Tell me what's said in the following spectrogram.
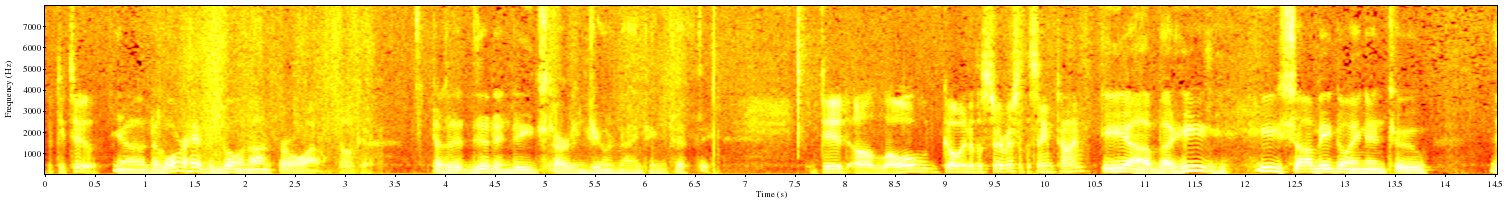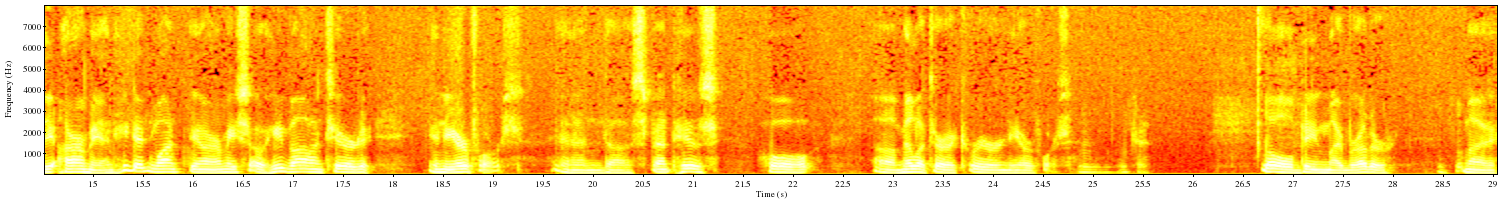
52. Yeah, the war had been going on for a while Okay. because it did indeed start in June 1950. Did uh, Lowell go into the service at the same time? Yeah, but he he saw me going into the army, and he didn't want the army, so he volunteered in the Air Force and uh, spent his whole uh, military career in the Air Force. Mm, okay. Lowell being my brother, Mhm. my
